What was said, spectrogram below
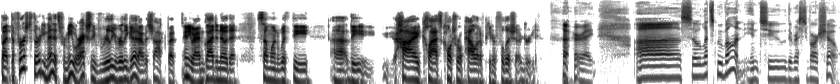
But the first 30 minutes for me were actually really, really good. I was shocked. But anyway, I'm glad to know that someone with the uh, the high class cultural palette of Peter Filichia. agreed. All right. Uh, so let's move on into the rest of our show.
